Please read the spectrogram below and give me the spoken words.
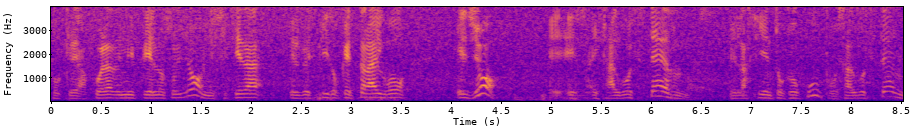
Porque afuera de mi piel no soy yo. Ni siquiera el vestido que traigo es yo, e, es, algo externo, el asiento que ocupo es algo externo.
